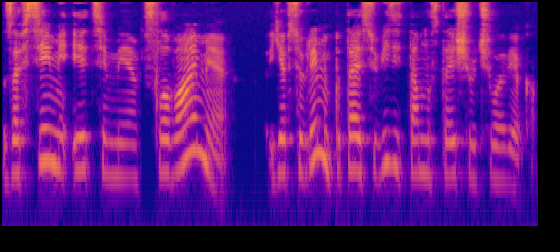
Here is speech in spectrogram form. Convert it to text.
за всеми этими словами я все время пытаюсь увидеть там настоящего человека.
